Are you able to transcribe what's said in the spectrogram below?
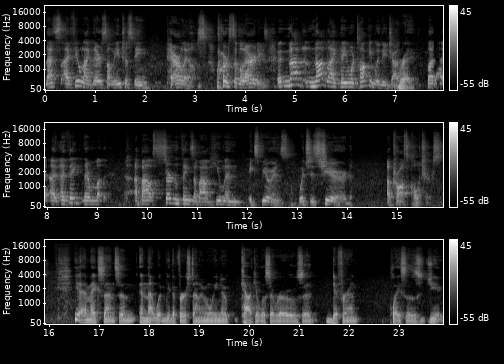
that's I feel like there's some interesting parallels or similarities. Not not like they were talking with each other, right? But I, I think there about certain things about human experience which is shared across cultures. Yeah, it makes sense, and and that wouldn't be the first time. I mean, we know calculus arose at different places ge-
